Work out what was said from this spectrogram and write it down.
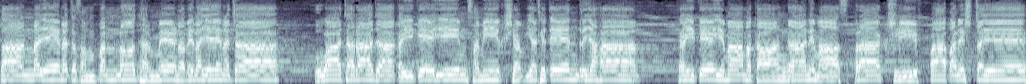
तान्नयेन च सम्पन्नो धर्मेण विनयेन च। उवाच राजा कैकेयीम् समीक्ष्य व्यथितेन्द्रियः कैकेयिमामकाङ्गानि मास्प्राक्षीः पापनिश्चये।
